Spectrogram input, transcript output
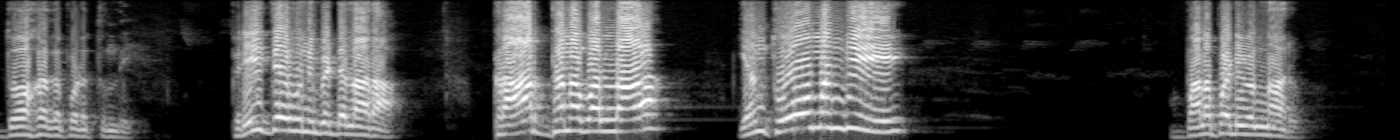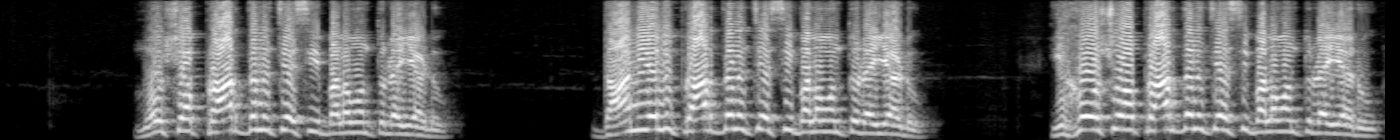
దోహదపడుతుంది. ప్రియదేవుని బిడ్డలారా ప్రార్థన వల్ల ఎంతోమంది బలపడి ఉన్నారు. మోష ప్రార్థన చేసి బలవంతుడయ్యాడు. దానియలు ప్రార్థన చేసి బలవంతుడయ్యాడు. యహోషువ ప్రార్థన చేసి బలవంతుడయ్యారు.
